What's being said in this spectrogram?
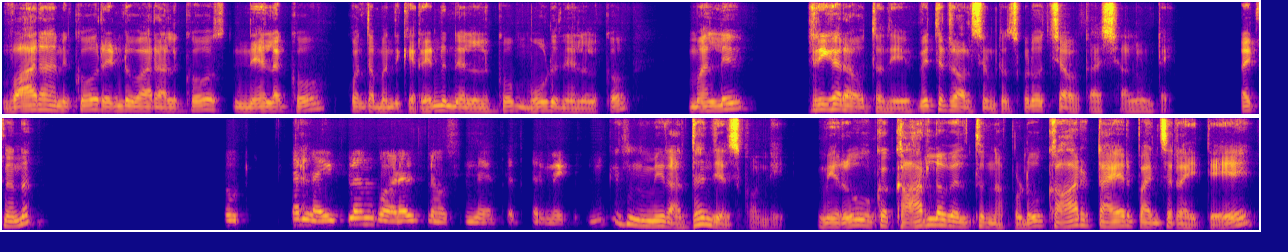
వారానికో రెండు వారాలకో నెలకో కొంతమందికి రెండు నెలలకో మూడు నెలలకో మళ్ళీ ట్రిగర్ అవుతుంది విత్డ్రాల్ సిమ్టమ్స్ కూడా వచ్చే అవకాశాలు ఉంటాయి. రైట్ నాన్న? లైఫ్ లాంగ్ వాడాల్సిన అవసరం మీరు అర్థం చేసుకోండి. మీరు ఒక కార్లో వెళ్తున్నప్పుడు కారు టైర్ పంచర్ అయితే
